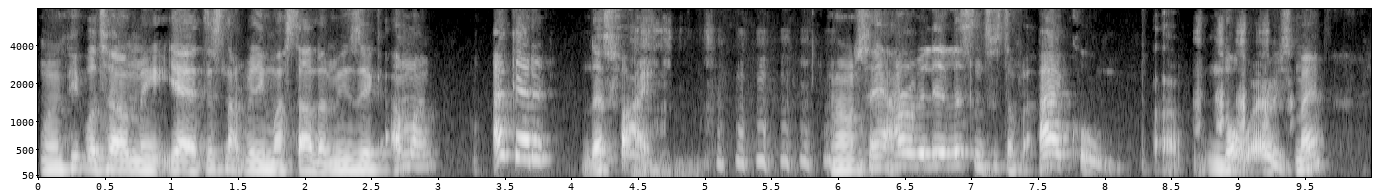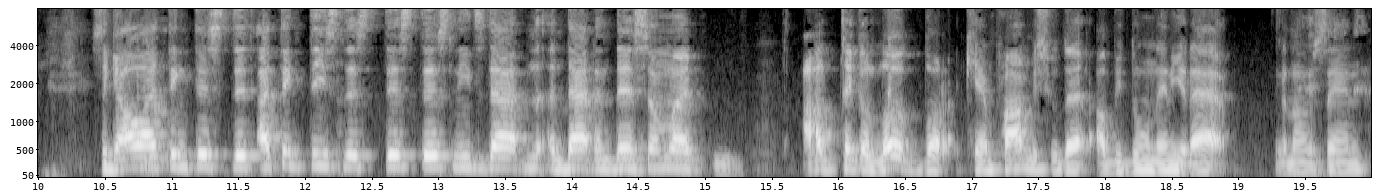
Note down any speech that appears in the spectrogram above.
when people tell me, yeah, this is not really my style of music, I'm like, I get it. That's fine. you know what I'm saying? I don't really listen to stuff. All right, cool. Uh, no worries, man. It's like, oh, I think this, this, I think this, this, this, this needs that, and that, and this. I'm like, I'll take a look, but I can't promise you that I'll be doing any of that. You know what I'm saying?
